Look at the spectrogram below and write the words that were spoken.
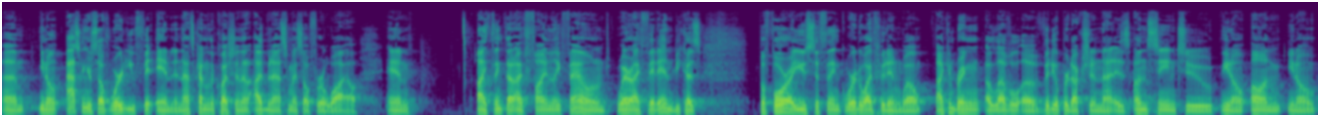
Um, you know asking yourself where do you fit in? And that's kind of the question that i've been asking myself for a while. And i think that i've finally found where i fit in because before I used to think, where do I fit in? Well, I can bring a level of video production that is unseen to, you know, on, you know,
